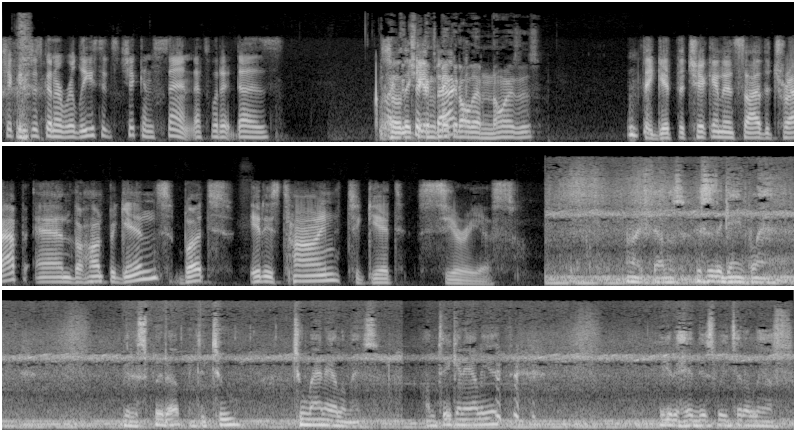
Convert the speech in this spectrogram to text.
Chicken's just going to release its chicken scent. That's what it does. so the they chicken's get back, making all them noises. They get the chicken inside the trap, and the hunt begins. But it is time to get serious. All right, fellas, this is the game plan. We're gonna split up into two two-man elements. I'm taking Elliot. We're gonna head this way to the left.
